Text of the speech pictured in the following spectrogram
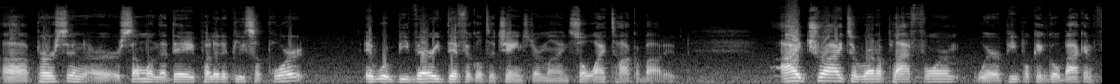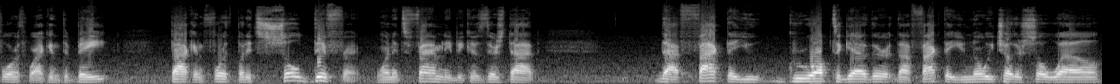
uh, person or, or someone that they politically support it would be very difficult to change their mind. So why talk about it? I try to run a platform where people can go back and forth, where I can debate back and forth, but it's so different when it's family because there's that that fact that you grew up together, that fact that you know each other so well,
